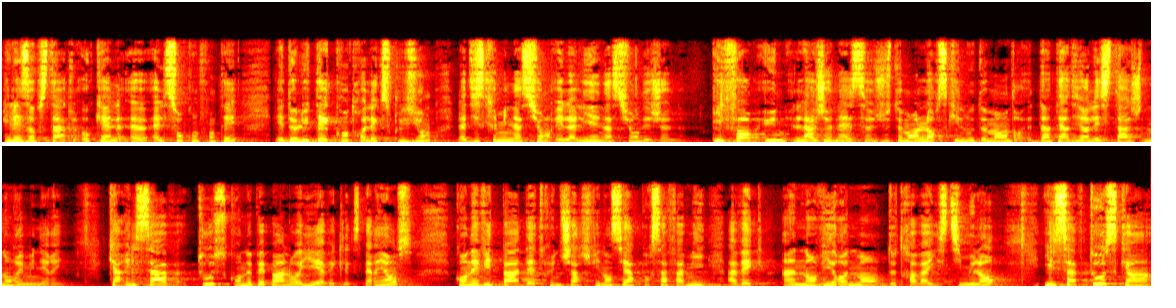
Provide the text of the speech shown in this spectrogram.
et les obstacles auxquels euh, elles sont confrontées et de lutter contre l'exclusion, la discrimination et l'aliénation des jeunes. Ils forment une, la jeunesse justement lorsqu'ils nous demandent d'interdire les stages non rémunérés, car ils savent tous qu'on ne paie pas un loyer avec l'expérience, qu'on n'évite pas d'être une charge financière pour sa famille avec un environnement de travail stimulant. Ils savent tous qu'un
